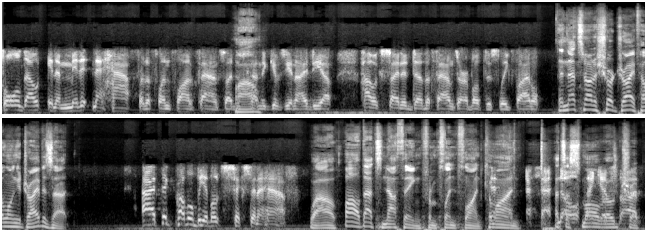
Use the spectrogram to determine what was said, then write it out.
sold out in a minute and a half for the Flin Flon fans. So that just Wow. kind of gives you an idea of how excited uh, the fans are about this league final. And that's not a short drive. How long a drive is that? I think probably about six and a half. Wow. Well, that's nothing from Flin Flon. Come on. That's No, a small road not. trip.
